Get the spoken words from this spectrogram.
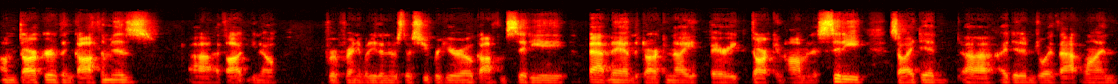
I'm darker than Gotham is. Uh, I thought, you know, for, for anybody that knows their superhero, Gotham City, Batman, The Dark Knight, very dark and ominous city. So I did uh, I did enjoy that line.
